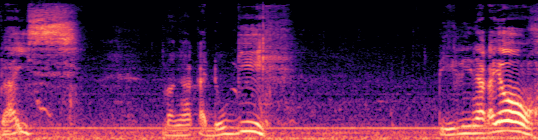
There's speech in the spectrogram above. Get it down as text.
Guys, mga kadugi. Pili na kayo.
